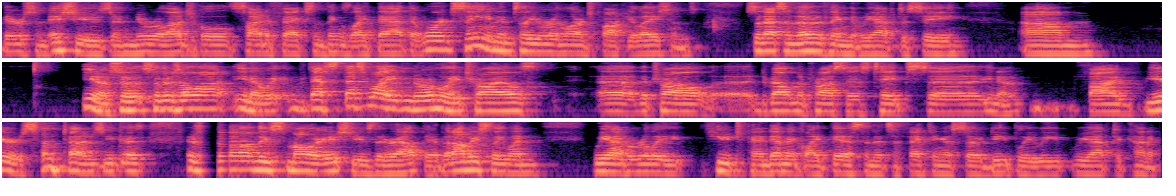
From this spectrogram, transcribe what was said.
there were some issues and neurological side effects and things like that that weren't seen until you were in large populations. So that's another thing that we have to see. Um, you know, so so there's a lot. You know, that's that's why normally trials uh, the trial uh, development process takes uh, you know five years sometimes because there's all these smaller issues that are out there. But obviously, when we have a really huge pandemic like this and it's affecting us so deeply, we we have to kind of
